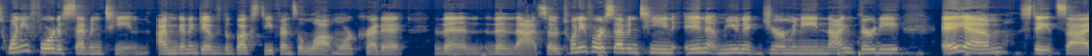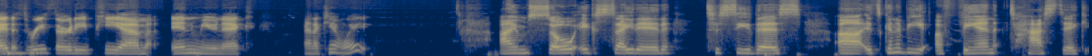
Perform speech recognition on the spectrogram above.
24 to 17. I'm going to give the Bucks defense a lot more credit than than that. So 24-17 in Munich, Germany, 9:30 a.m. stateside, 3:30 p.m. in Munich, and I can't wait. I'm so excited to see this. Uh, it's going to be a fantastic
